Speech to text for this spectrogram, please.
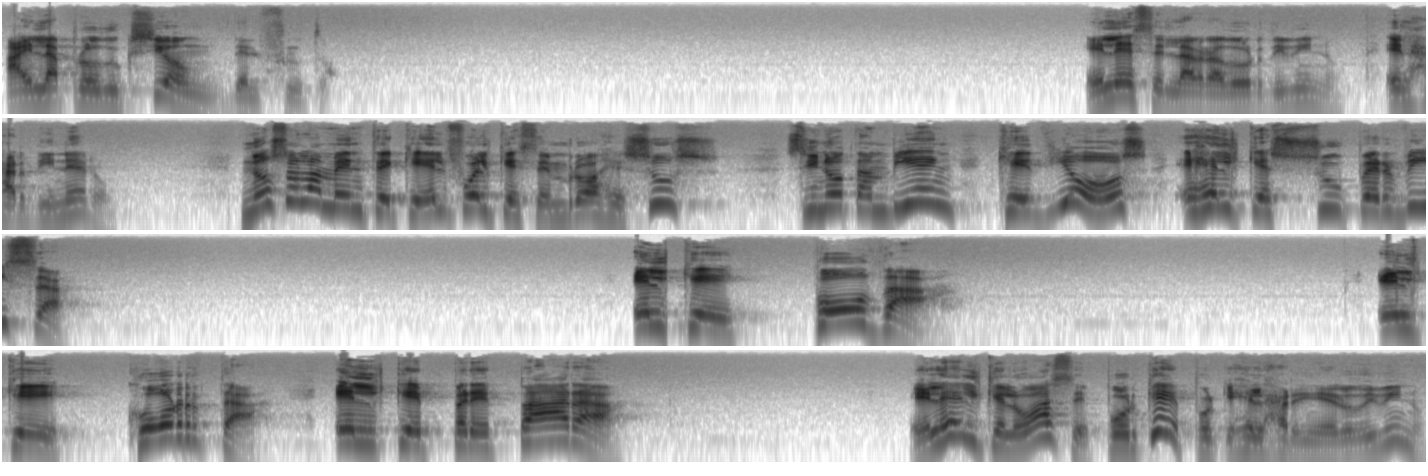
hay la producción del fruto. Él es el labrador divino, el jardinero. No solamente que Él fue el que sembró a Jesús, sino también que Dios es el que supervisa, el que poda, el que corta, el que prepara, él es el que lo hace. ¿Por qué? Porque es el jardinero divino.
